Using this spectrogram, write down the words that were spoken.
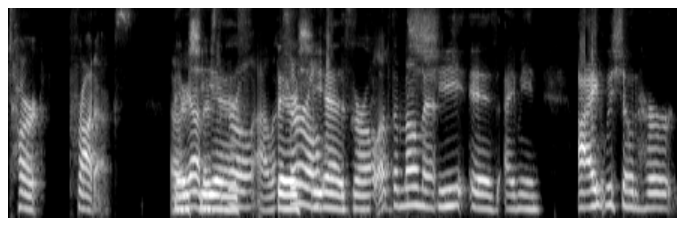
Tarte products. Oh, there yeah, she there's is. the girl, Alix there Earle, she is. the girl of the moment. She is. I mean, I was shown her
